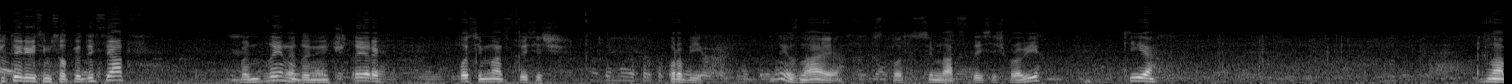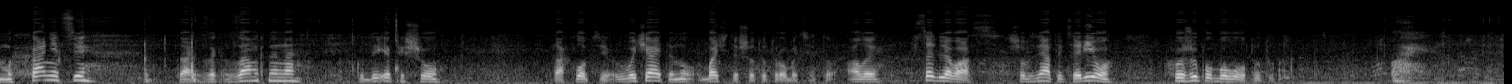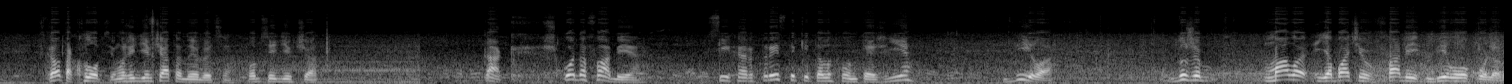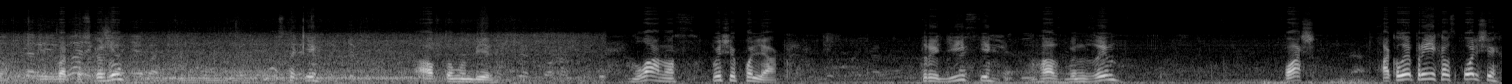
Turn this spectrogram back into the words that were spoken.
4850, бензин, 1,4, 117 тисяч пробіг. Не знаю, 117 тисяч пробіг. Kia на механіці. Так, за- замкнена. Куди я пішов? Так, хлопці, вибачайте, ну бачите, що тут робиться. То. Але все для вас. Щоб зняти це ріво, хожу по болоту тут. Ой. Сказав так, хлопці, може і дівчата дивляться. Хлопці і дівчата. Так, шкода Фабія. Всі характеристики, телефон теж є. Біла. Дуже мало я бачив Фабій білого кольору. Відверто скажу. Ось такий автомобіль. Ланос, пише поляк. 3200, газ, бензин. Ваш. А коли приїхав з Польщі?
